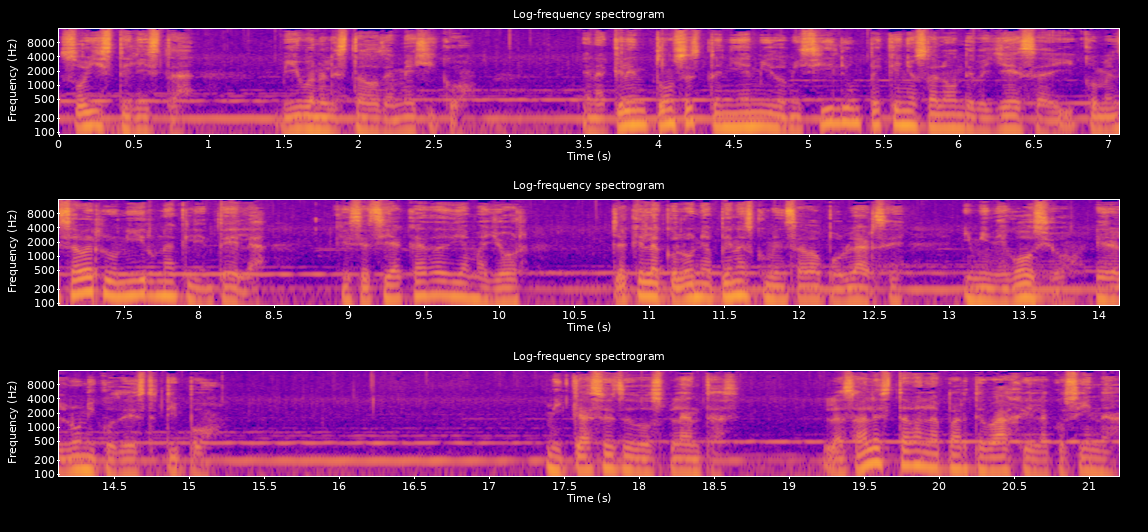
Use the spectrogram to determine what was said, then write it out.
Soy estilista, vivo en el Estado de México en aquel entonces tenía en mi domicilio un pequeño salón de belleza y comenzaba a reunir una clientela que se hacía cada día mayor, ya que la colonia apenas comenzaba a poblarse y mi negocio era el único de este tipo. Mi casa es de dos plantas. La sala estaba en la parte baja y la cocina,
